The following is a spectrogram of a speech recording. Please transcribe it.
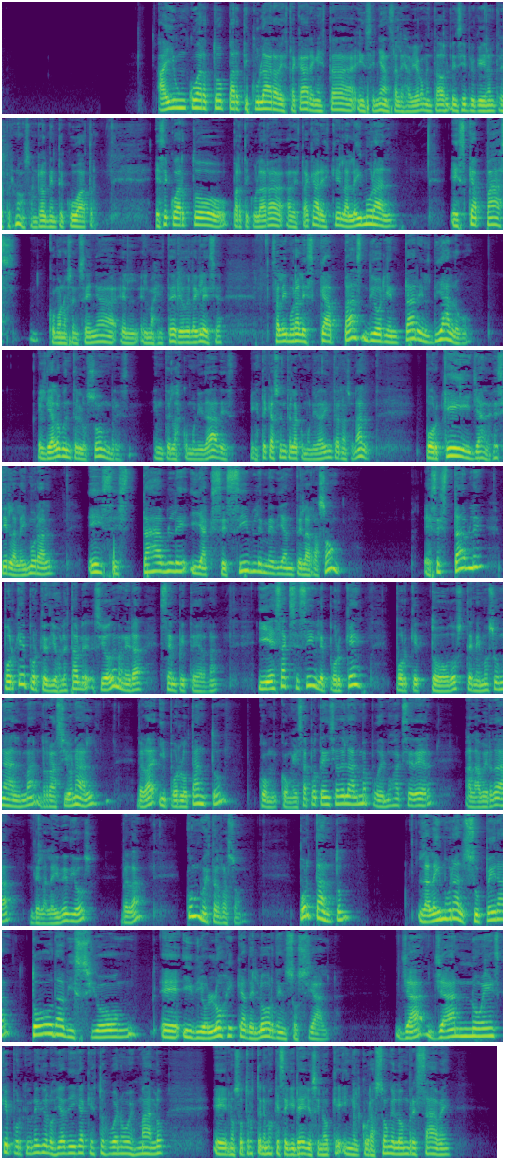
Hay un cuarto particular a destacar en esta enseñanza. Les había comentado al principio que eran tres, pero no, son realmente cuatro. Ese cuarto particular a, destacar es que la ley moral es capaz, como nos enseña el, el magisterio de la iglesia, esa ley moral es capaz de orientar el diálogo, el diálogo entre los hombres, entre las comunidades, en este caso entre la comunidad internacional. Porque ella, es decir, la ley moral, es estable y accesible mediante la razón. Es estable, ¿por qué? Porque Dios la estableció de manera sempiterna. Y es accesible, ¿por qué? Porque todos tenemos un alma racional, ¿verdad? Y por lo tanto, con, con esa potencia del alma podemos acceder a la verdad de la ley de Dios, ¿verdad? Con nuestra razón. Por tanto, la ley moral supera toda visión eh, ideológica del orden social. Ya, ya no es que porque una ideología diga que esto es bueno o es malo, eh, nosotros tenemos que seguir ello, sino que en el corazón el hombre sabe,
